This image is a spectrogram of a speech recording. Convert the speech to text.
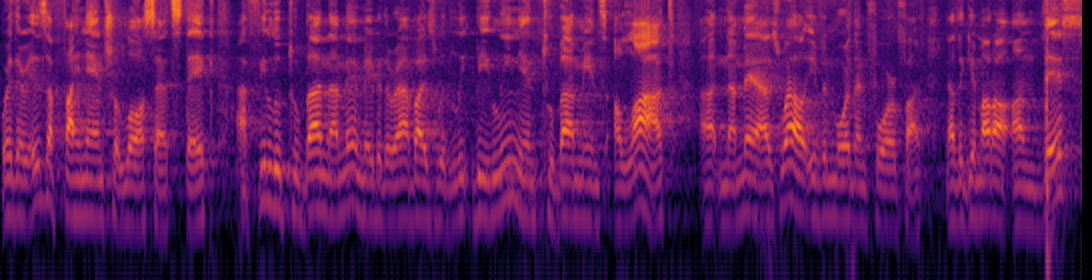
where there is a financial loss at stake, afilu tuba name, maybe the rabbis would be lenient. Tuba means a lot. Uh, name as well, even more than four or five. Now the Gemara on this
